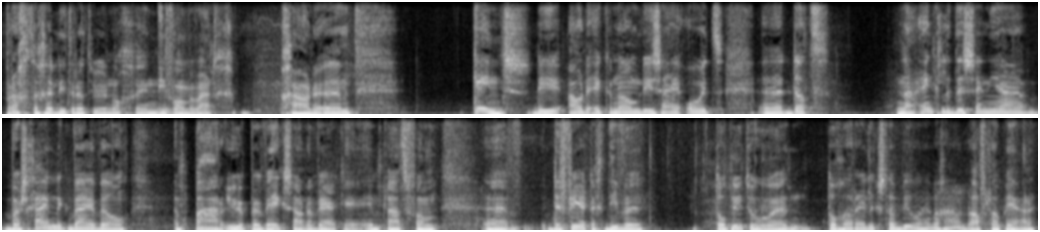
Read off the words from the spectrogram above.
prachtige literatuur nog in die vorm bewaard gehouden. Uh, Keynes, die oude econoom, die zei ooit uh, dat na enkele decennia waarschijnlijk wij wel een paar uur per week zouden werken in plaats van de veertig die we tot nu toe uh, toch wel redelijk stabiel hebben gehouden de afgelopen jaren.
